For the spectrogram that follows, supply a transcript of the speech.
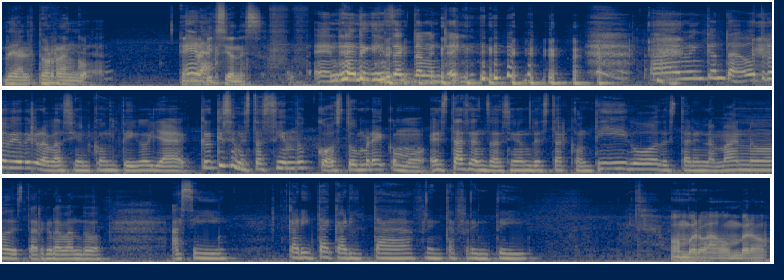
de alto rango en Era. adicciones. En- exactamente. Ay, me encanta. Otro día de grabación contigo ya. Creo que se me está haciendo costumbre como esta sensación de estar contigo, de estar en la mano, de estar grabando así, carita a carita, frente a frente. hombro a hombro,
